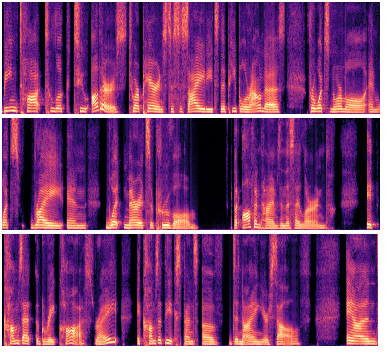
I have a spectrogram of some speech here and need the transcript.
being taught to look to others, to our parents, to society, to the people around us for what's normal and what's right and what merits approval. But oftentimes, and this I learned, it comes at a great cost, right? It comes at the expense of denying yourself. And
